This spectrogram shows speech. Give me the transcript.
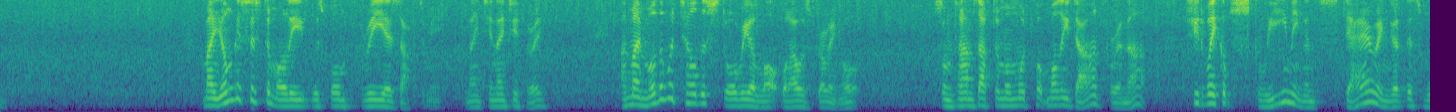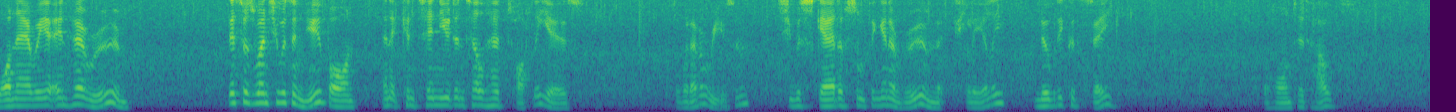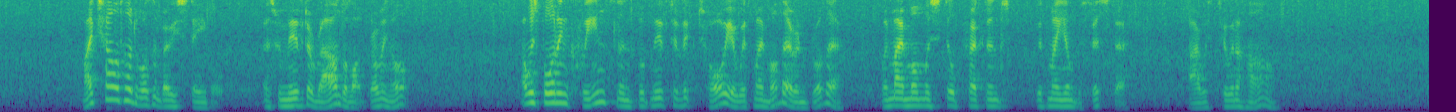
My younger sister Molly was born three years after me, 1993 and my mother would tell the story a lot while I was growing up. Sometimes after mum would put Molly down for a nap, she'd wake up screaming and staring at this one area in her room. This was when she was a newborn, and it continued until her toddler years. For whatever reason, she was scared of something in her room that clearly nobody could see. The haunted house. My childhood wasn't very stable, as we moved around a lot growing up. I was born in Queensland but moved to Victoria with my mother and brother when my mum was still pregnant with my younger sister. I was two and a half.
